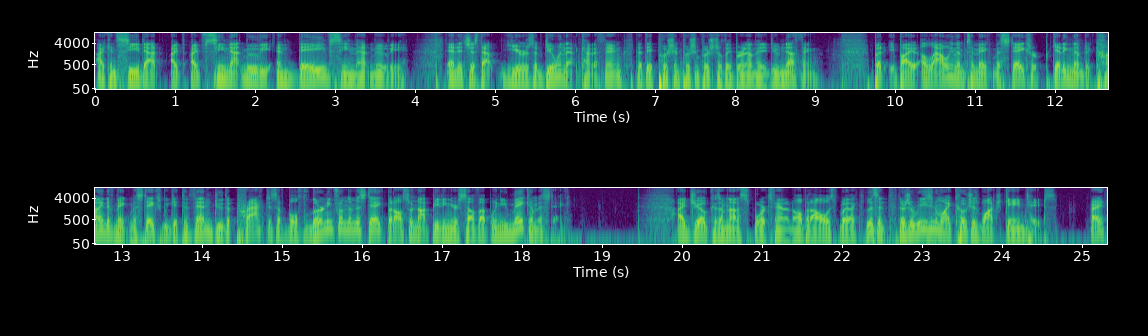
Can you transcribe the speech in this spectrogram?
I can see that I've I've seen that movie and they've seen that movie. And it's just that years of doing that kind of thing that they push and push and push until they burn out and they do nothing. But by allowing them to make mistakes or getting them to kind of make mistakes, we get to then do the practice of both learning from the mistake, but also not beating yourself up when you make a mistake. I joke because I'm not a sports fan at all, but I always be like, listen, there's a reason why coaches watch game tapes right?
